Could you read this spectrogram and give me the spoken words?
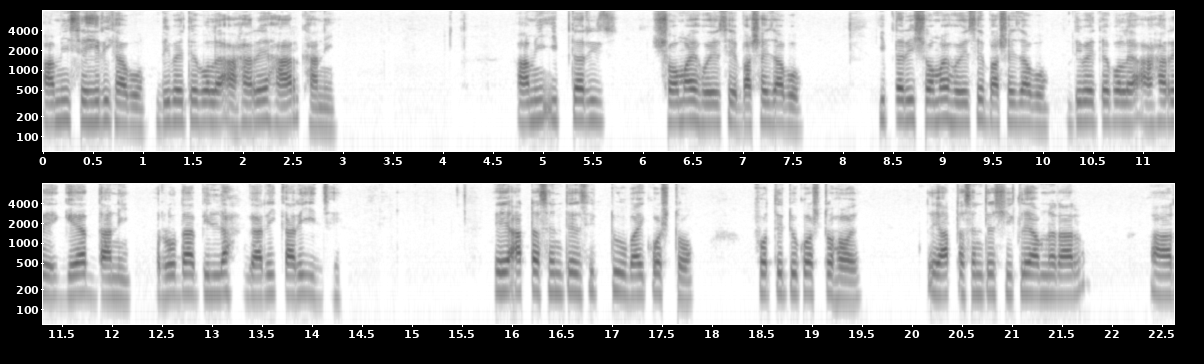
আমি সেহেরি খাব দিবাইতে বলে, আহারে হার খানি। আমি ইফতারির সময় হয়েছে, বাসায় যাব। ইফতারির সময় হয়েছে, বাসায় যাব। দিবাইতে বলে, আহারে গেয়ার দানি, রোদা বিল্লাহ, গাড়ি কারি ইজে এই আটটা সেন্টেন্স একটু বাই কষ্ট পড়তে একটু কষ্ট হয়। এই আটটা সেন্টেন্স শিখলে আপনার আর আর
